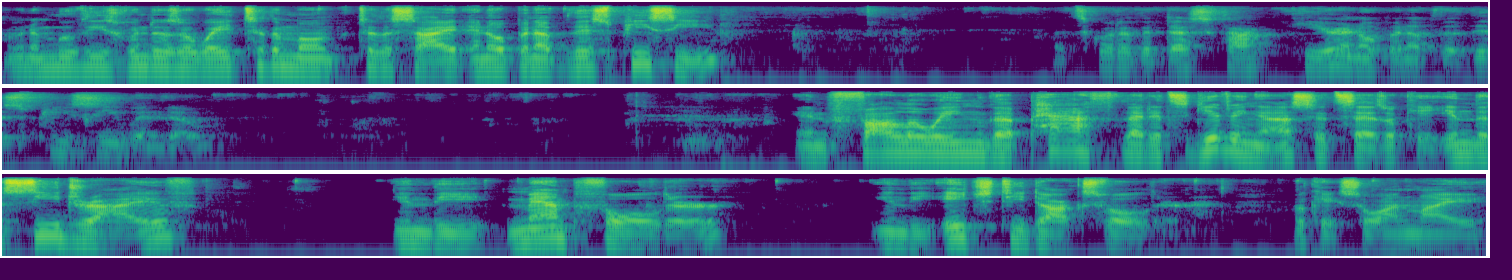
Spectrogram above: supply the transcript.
I'm going to move these windows away to the, to the side and open up this PC. Let's go to the desktop here and open up the This PC window. And following the path that it's giving us, it says, okay, in the C drive, in the MAMP folder, in the htdocs folder. Okay, so on my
